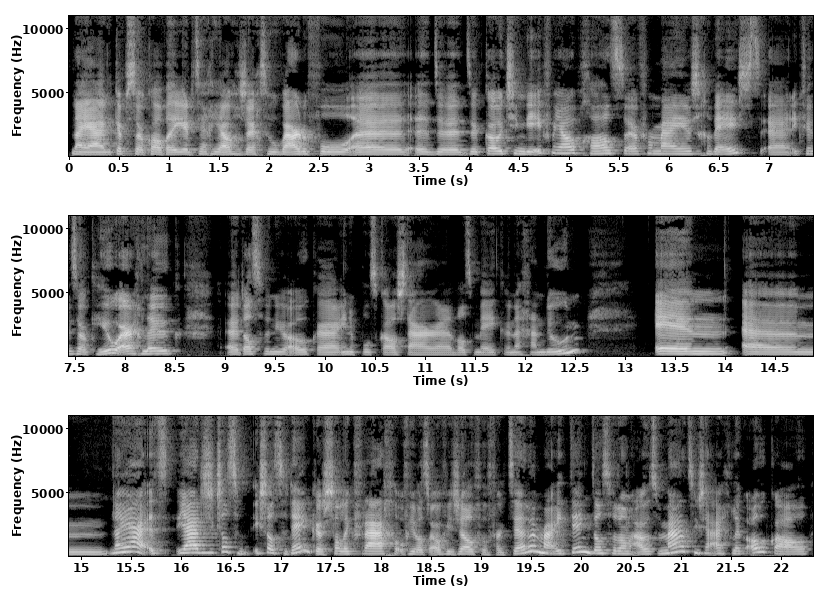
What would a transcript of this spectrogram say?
nou ja, ik heb het ook al wel eerder tegen jou gezegd hoe waardevol uh, de, de coaching die ik van jou heb gehad voor mij is geweest. ik vind het ook heel erg leuk dat we nu ook in de podcast daar wat mee kunnen gaan doen. En um, nou ja, het, ja, dus ik zat, ik zat te denken, zal ik vragen of je wat over jezelf wil vertellen? Maar ik denk dat we dan automatisch eigenlijk ook al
